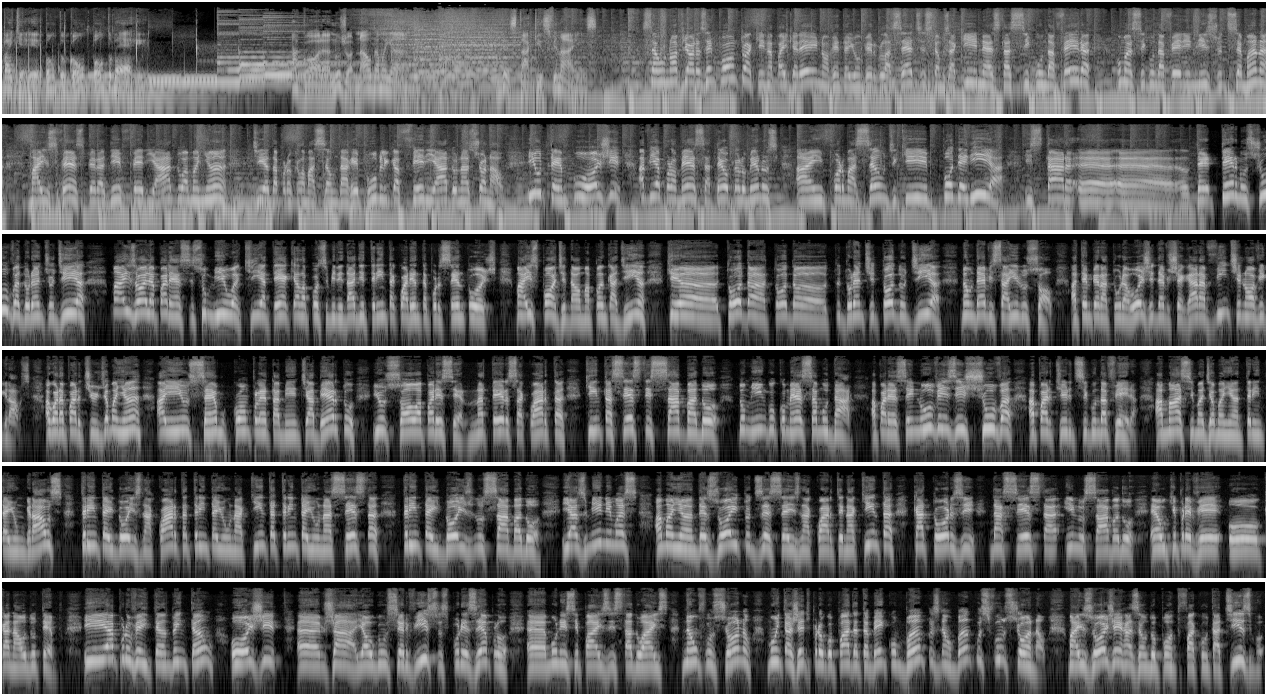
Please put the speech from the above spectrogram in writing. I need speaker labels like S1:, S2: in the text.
S1: paiquerê.com.br Agora no Jornal da Manhã. Destaques finais.
S2: São nove horas em ponto aqui na Pai Querer 91,7. Estamos aqui nesta segunda-feira, uma segunda-feira, início de semana, mais véspera de feriado. Amanhã, dia da proclamação da República, feriado nacional. E o tempo hoje havia promessa, até ou pelo menos a informação de que poderia estar é, é, ter, termos chuva durante o dia mas olha, parece, sumiu aqui até aquela possibilidade de 30%, 40% hoje. Mas pode dar uma pancadinha que uh, toda, toda, durante todo o dia não deve sair o sol. A temperatura hoje deve chegar a 29 graus. Agora, a partir de amanhã, aí o céu completamente aberto e o sol aparecendo. Na terça, quarta, quinta, sexta e sábado domingo começa a mudar. Aparecem nuvens e chuva a partir de segunda-feira. A máxima de amanhã, 31 graus, 32 na quarta, 31 na quinta, 31 na sexta, 32 no sábado. E as mínimas amanhã 18, 16 na quarta e na quinta, 14 na sexta e no sábado. É o que prevê o canal do tempo. E aproveitando então, hoje Uh, já em alguns serviços, por exemplo, uh, municipais e estaduais, não funcionam. Muita gente preocupada também com bancos, não, bancos funcionam. Mas hoje, em razão do ponto facultativo,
